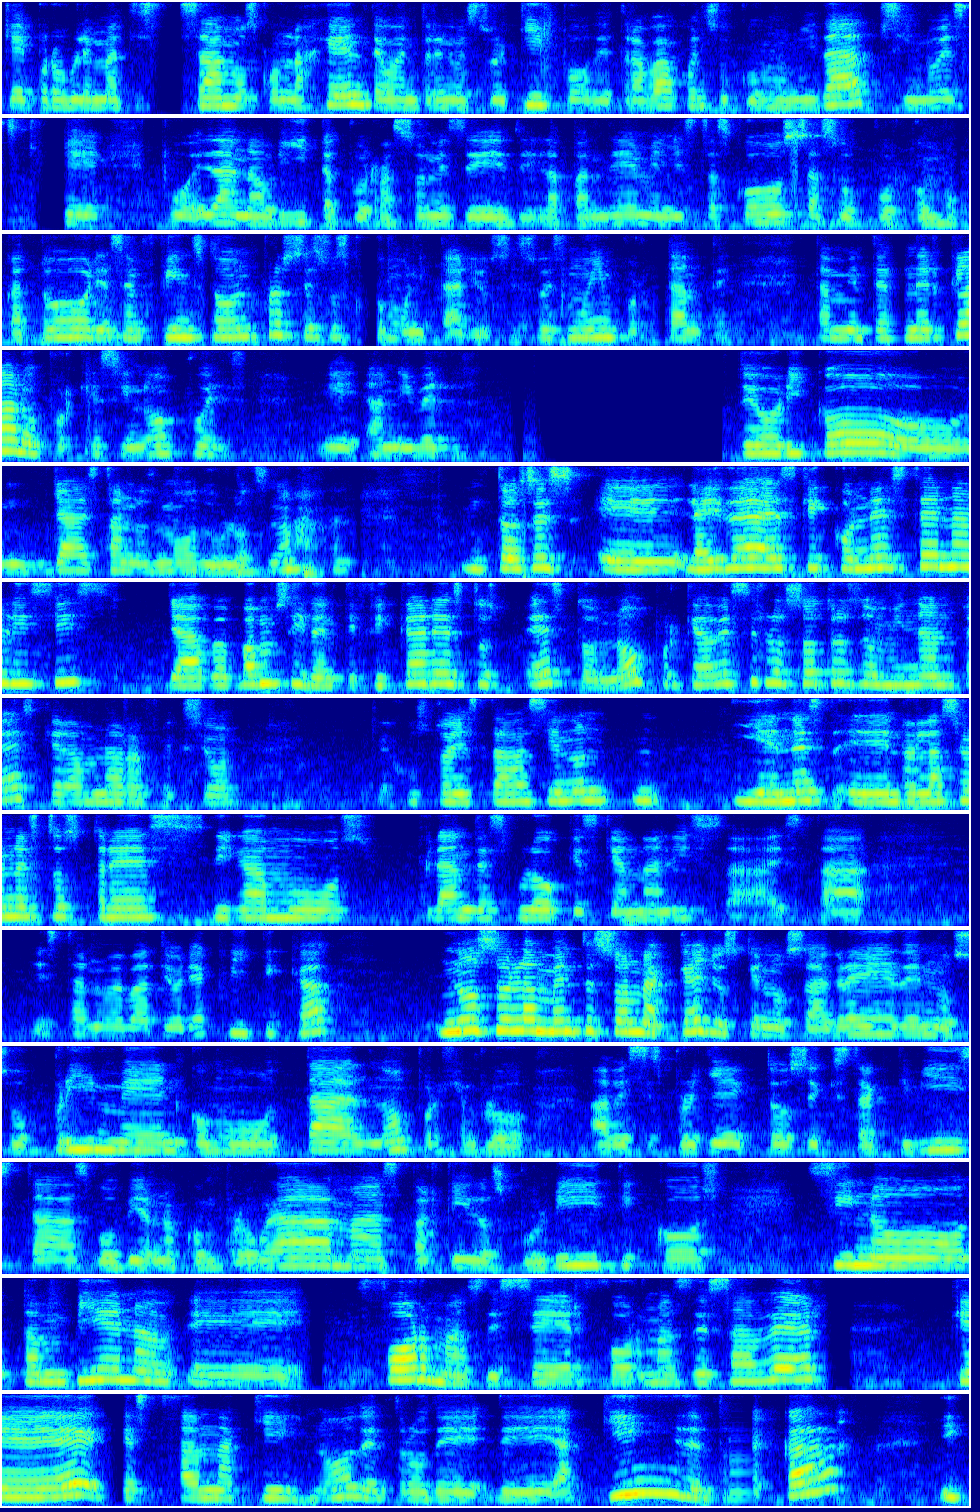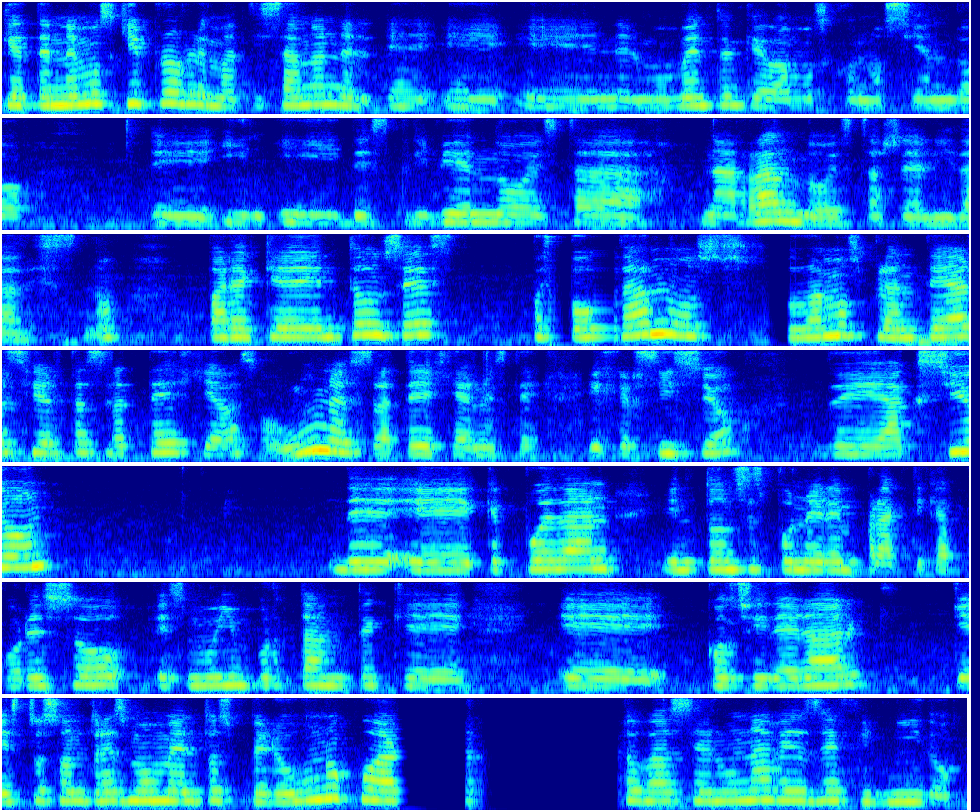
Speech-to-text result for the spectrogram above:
que, problematizamos con la gente o entre nuestro equipo de trabajo en su comunidad, si no es que puedan ahorita por razones de, la pandemia y estas cosas o por convocatorias, en fin, son procesos comunitarios, eso es muy importante también tener claro, porque si no, pues eh, a nivel teórico ya están los módulos, ¿no? Entonces, eh, la idea es que con este análisis ya vamos a identificar esto, esto, ¿no? Porque a veces los otros dominantes, que era una reflexión que justo estaba haciendo, y en, en relación a estos tres, digamos, grandes bloques que analiza esta, esta nueva teoría crítica, no solamente son aquellos que nos agreden, nos oprimen como tal, ¿no? Por ejemplo, a veces proyectos extractivistas, gobierno con programas, partidos políticos, sino también eh, formas de ser, formas de saber que, están aquí, ¿no? Dentro de, aquí, dentro de acá, y que tenemos que ir problematizando en el, eh, eh, en el momento en que vamos conociendo eh, y, describiendo, esta, narrando estas realidades, ¿no? Para que entonces pues podamos, podamos plantear ciertas estrategias o una estrategia en este ejercicio de acción de, eh, que puedan entonces poner en práctica. Por eso es muy importante que eh, considerar que estos son tres momentos, pero uno cuarto va a ser una vez definido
